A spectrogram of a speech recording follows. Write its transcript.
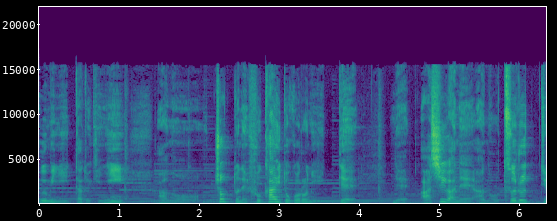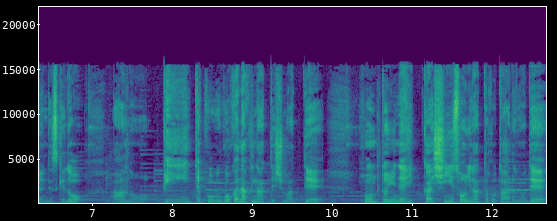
海に行った時にあのちょっとね深いところに行ってで足がねあのつるっていうんですけどあのピーンってこう動かなくなってしまって本当にね一回死にそうになったことあるので、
